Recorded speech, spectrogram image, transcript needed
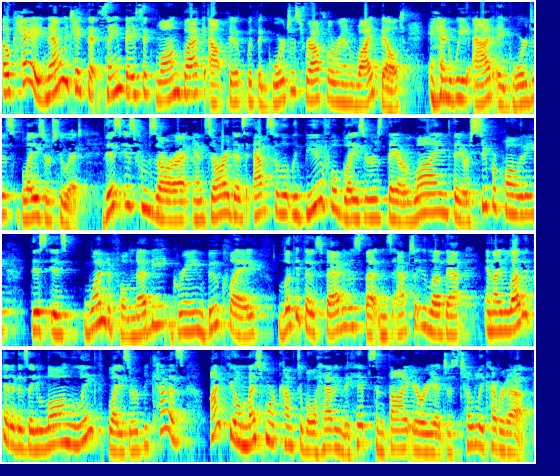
Okay, now we take that same basic long black outfit with the gorgeous Ralph Lauren wide belt and we add a gorgeous blazer to it. This is from Zara and Zara does absolutely beautiful blazers. They are lined, they are super quality. This is wonderful nubby green boucle. Look at those fabulous buttons. Absolutely love that. And I love it that it is a long length blazer because I feel much more comfortable having the hips and thigh area just totally covered up.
